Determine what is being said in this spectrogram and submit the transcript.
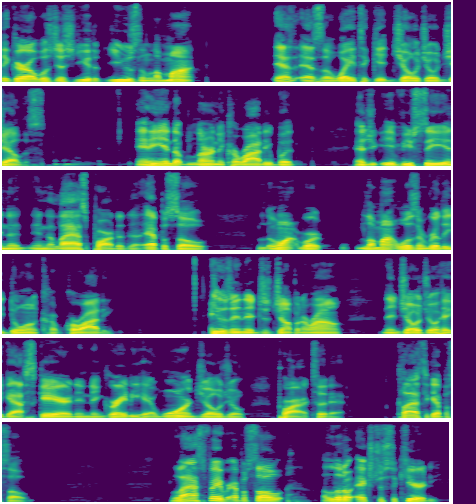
The girl was just using Lamont as as a way to get JoJo jealous, and he ended up learning karate. But as you, if you see in the in the last part of the episode, Lamont Lamont wasn't really doing karate. He was in there just jumping around then JoJo had got scared, and then Grady had warned JoJo prior to that. Classic episode. Last favorite episode, A Little Extra Security.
